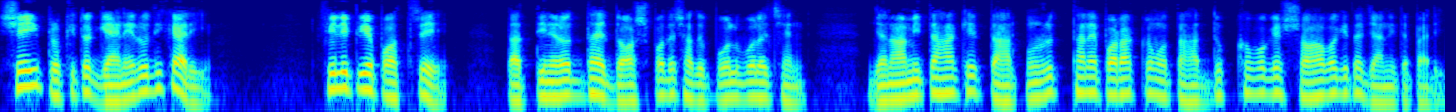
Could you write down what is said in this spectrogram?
সেই প্রকৃত জ্ঞানের অধিকারী। ফিলিপিয় পত্রে তার তিনের অধ্যায় দশ পদে সাধু পোল বলেছেন, যেন আমি তাহাকে তাহার পুনরুত্থানের পরাক্রম ও তাহার দুঃখভোগের সহভাগিতা জানিতে পারি।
